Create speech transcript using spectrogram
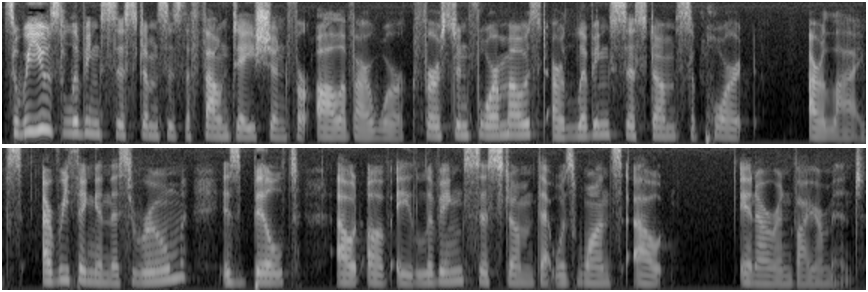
So we use living systems as the foundation for all of our work. First and foremost, our living systems support our lives. Everything in this room is built out of a living system that was once out in our environment.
